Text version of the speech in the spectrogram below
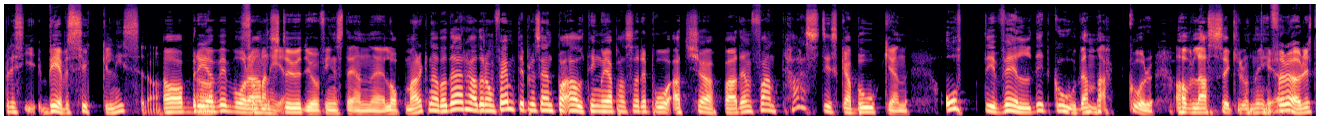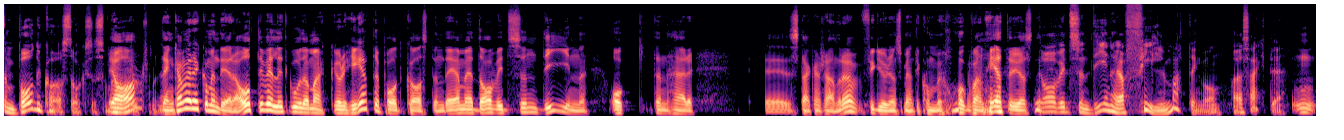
Precis, bredvid Cykelnisse då? Ja, bredvid han heter. studio finns det en eh, loppmarknad och där hade de 50% på allting och jag passade på att köpa den fantastiska boken 80 väldigt goda mackor av Lasse Kronér. För övrigt en podcast också. Ja, den kan vi rekommendera. 80 väldigt goda mackor heter podcasten. Det är med David Sundin och den här eh, stackars andra figuren som jag inte kommer ihåg vad han heter just nu. David Sundin har jag filmat en gång. Har jag sagt det? Mm.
